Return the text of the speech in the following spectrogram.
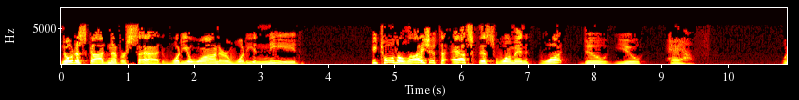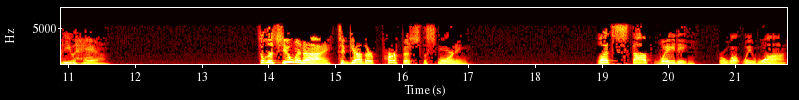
Notice God never said, What do you want or what do you need? He told Elijah to ask this woman, What do you have? What do you have? So let's you and I together purpose this morning. Let's stop waiting for what we want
